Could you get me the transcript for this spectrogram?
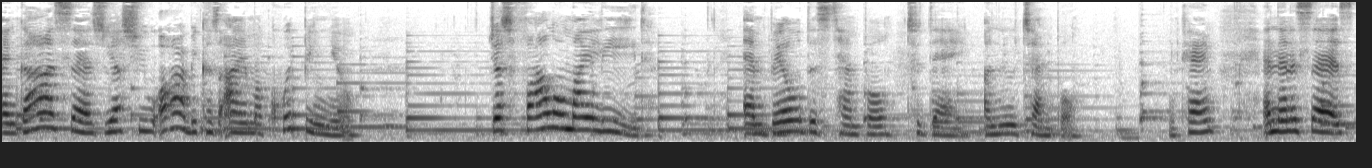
And God says, Yes, you are, because I am equipping you. Just follow my lead and build this temple today, a new temple. Okay? And then it says,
